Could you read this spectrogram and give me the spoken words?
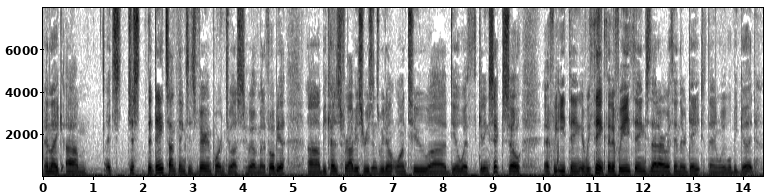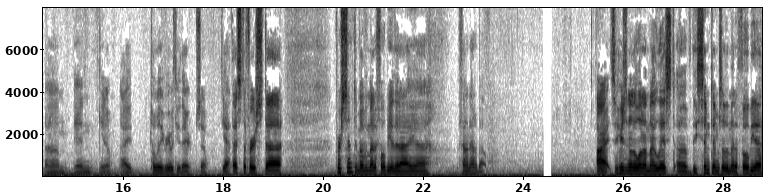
and like um, it's just the dates on things is very important to us who have emetophobia, uh, because for obvious reasons we don't want to uh, deal with getting sick. So if we eat thing, if we think that if we eat things that are within their date, then we will be good. Um, and you know, I totally agree with you there. So yeah, that's the first uh, first symptom of emetophobia that I uh, found out about. All right, so here's another one on my list of the symptoms of emetophobia.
